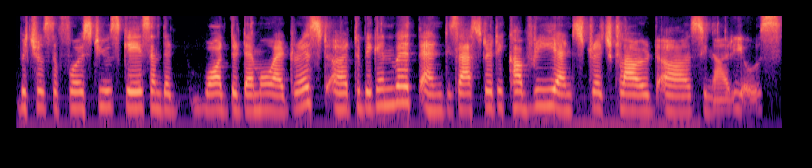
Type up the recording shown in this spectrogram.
which was the first use case and the, what the demo addressed uh, to begin with and disaster recovery and stretch cloud uh, scenarios.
